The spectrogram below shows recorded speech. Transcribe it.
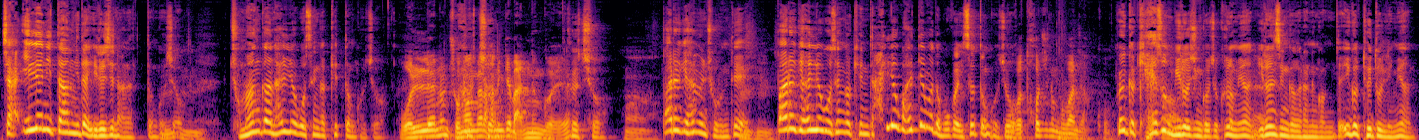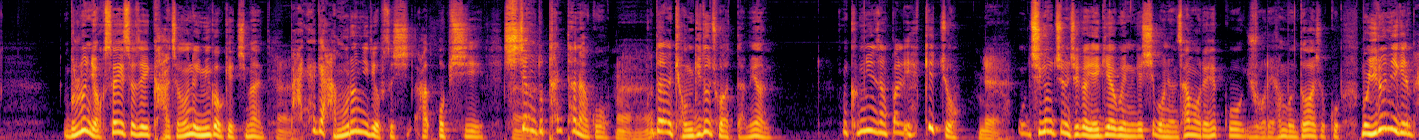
자 1년 있다 합니다 이러진 않았던 거죠. 음. 음. 조만간 하려고 생각했던 거죠. 원래는 조만간 그렇죠. 하는 게 맞는 거예요. 그렇죠. 어. 빠르게 하면 좋은데 음음. 음. 빠르게 하려고 생각했는데 하려고 할 때마다 뭐가 있었던 거죠. 뭐가 터지는구만 자꾸. 그러니까 계속 어. 미뤄진 거죠. 그러면 네. 이런 생각을 하는 겁니다. 이거 되돌리면 물론 역사에 있어서 이 가정은 의미가 없겠지만 네. 만약에 아무런 일이 없어 시, 아, 없이 시장도 네. 탄탄하고 네. 그다음에 경기도 좋았다면 금리 인상 빨리 했겠죠. 네. 지금쯤 제가 얘기하고 있는 게 15년 3월에 했고 6월에 한 번 더 하셨고 뭐 이런 얘기를 막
